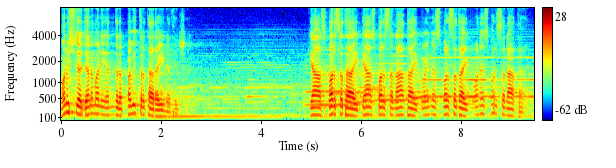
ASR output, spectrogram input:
મનુષ્ય જન્મની અંદર પવિત્રતા રહી નથી છે ક્યાં સ્પર્શ થાય ક્યાં સ્પર્શ ના થાય કોઈને સ્પર્શ થાય કોને સ્પર્શ ના થાય.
